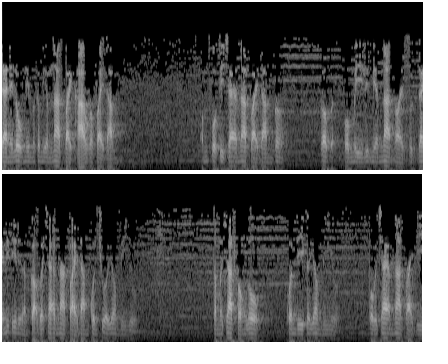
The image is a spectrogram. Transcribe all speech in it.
ดๆในโลกนี้มันก็มีอำนาจฝ่ายขาวกับฝ่ายดำผมพวกที่ใช้อำนาจฝ่ายดำก็ ก็ผมมีฤทธิ์มีอำนาจหน่อยฝึกได้นิดนิดหนึ่งก็เอาไปใช้อำนาจฝ่ายดำคนชั่วย่อมมีอยู่ ธรรมชาติของโลก คนดีก็ย่อมมีอยู่พอไปใช้อำนาจฝ่ายดี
